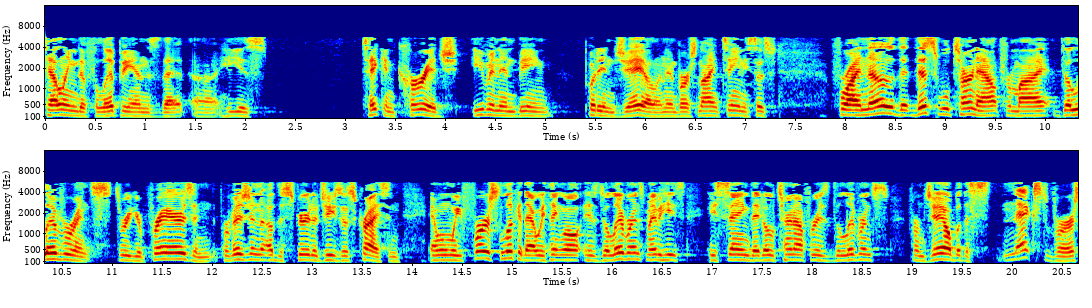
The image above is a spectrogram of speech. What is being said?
telling the Philippians that uh, he is taken courage even in being put in jail. And in verse 19, he says, For I know that this will turn out for my deliverance through your prayers and the provision of the Spirit of Jesus Christ. And, and when we first look at that, we think, well, his deliverance, maybe he's, he's saying that it'll turn out for his deliverance from jail. But the next verse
